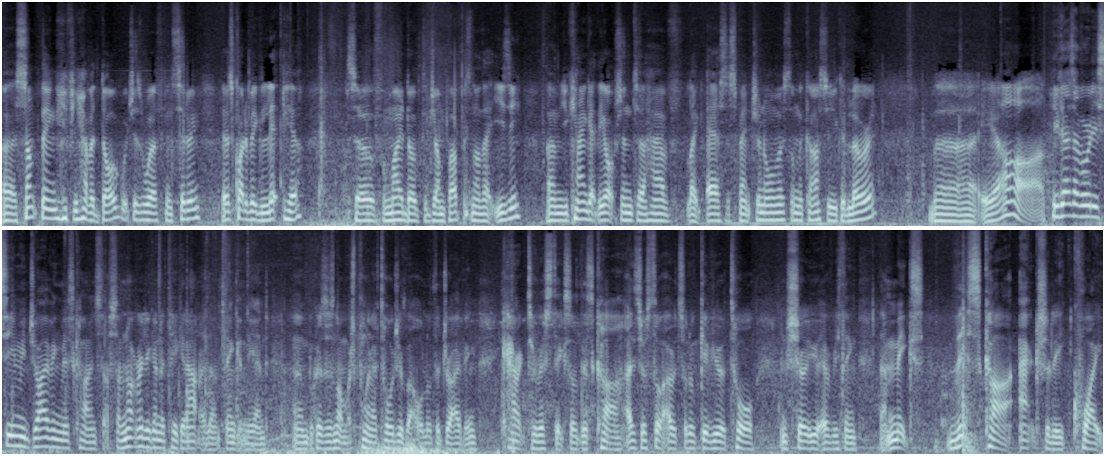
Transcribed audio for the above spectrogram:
Uh, something, if you have a dog, which is worth considering, there's quite a big lip here. So for my dog to jump up, it's not that easy. Um, you can get the option to have like air suspension almost on the car, so you could lower it. Yeah. You guys have already seen me driving this car and stuff, so I'm not really going to take it out, I don't think, in the end. Um, because there's not much point. I told you about all of the driving characteristics of this car. I just thought I would sort of give you a tour and show you everything that makes this car actually quite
